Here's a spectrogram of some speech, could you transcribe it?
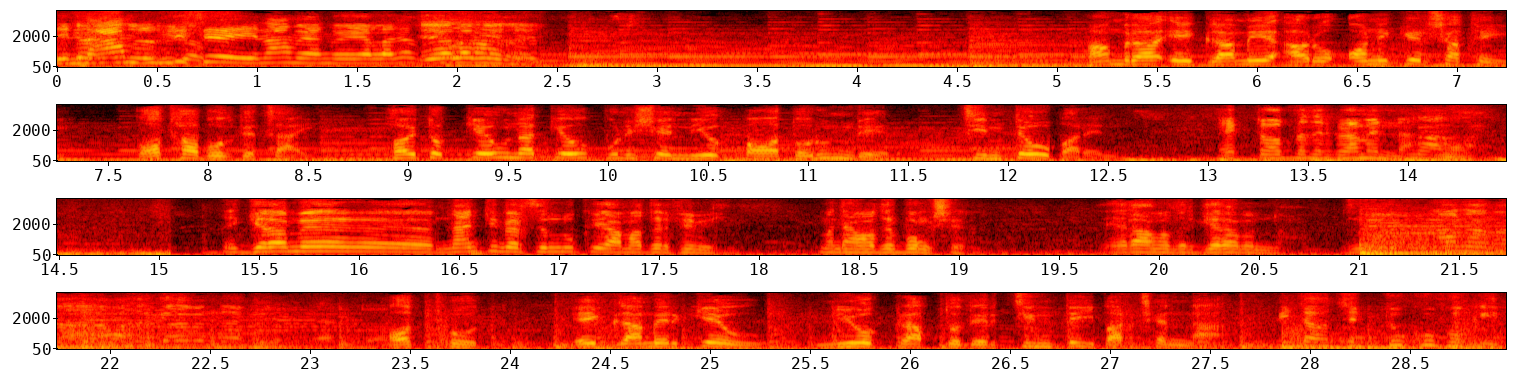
এই নাম দিছে এই নাম এলাকা এলাকায় নাই। আমরা এই গ্রামে আরও অনেকের সাথে কথা বলতে চাই। হয়তো কেউ না কেউ পুলিশের নিয়োগ পাওয়া তরুণদের চিনতেও পারেন। একটা আপনাদের গ্রামের না? এই গ্রামের নাইনটি পার্সেন্ট লোকই আমাদের ফ্যামিলি মানে আমাদের বংশের। এরা আমাদের গ্রামের না। না না না আমাদের গ্রামের না অদ্ভুত। এই গ্রামের কেউ নিয়োগ প্রাপ্তদের চিনতেই পারছেন না। পিতা হচ্ছে টুকু ফকির।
